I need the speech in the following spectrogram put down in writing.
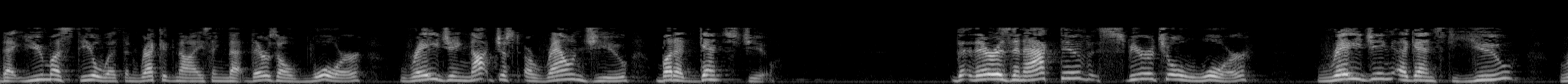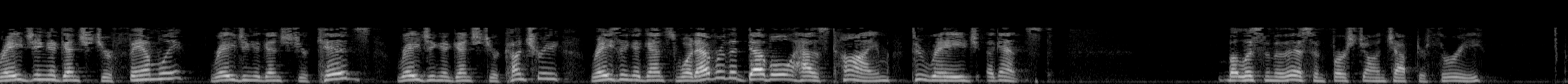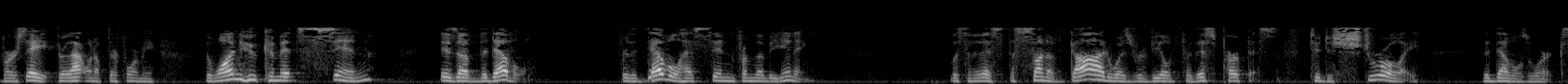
that you must deal with in recognizing that there's a war raging not just around you, but against you. There is an active spiritual war raging against you, raging against your family, raging against your kids, raging against your country, raging against whatever the devil has time to rage against. But listen to this in 1 John chapter 3, verse 8. Throw that one up there for me. The one who commits sin is of the devil, for the devil has sinned from the beginning. Listen to this. The Son of God was revealed for this purpose, to destroy the devil's works.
